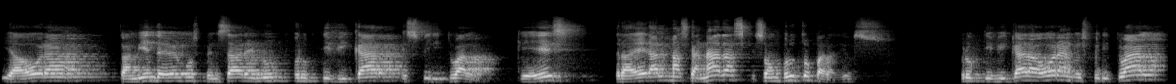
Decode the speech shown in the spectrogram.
Y ahora también debemos pensar en un fructificar espiritual, que es traer almas ganadas que son fruto para Dios. Fructificar ahora en lo espiritual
